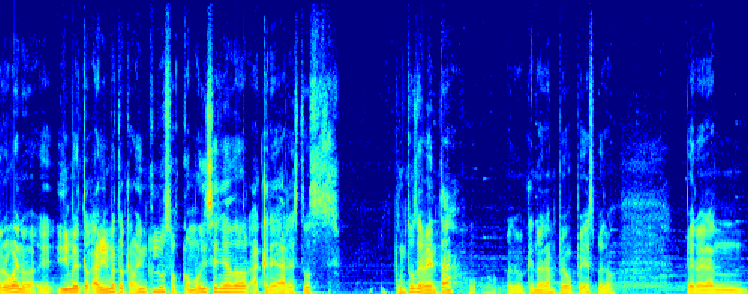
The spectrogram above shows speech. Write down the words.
Pero bueno, eh, y me a mí me tocaba incluso como diseñador a crear estos puntos de venta, bueno, que no eran POPs, pero, pero eran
